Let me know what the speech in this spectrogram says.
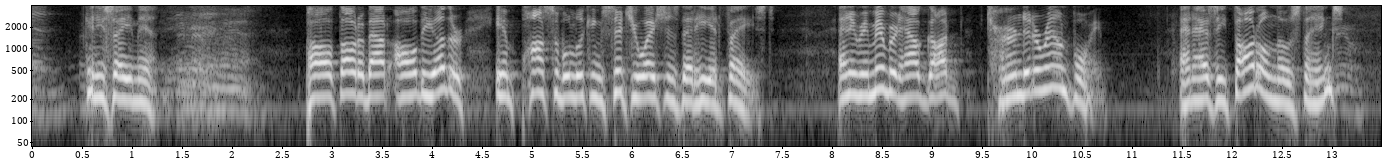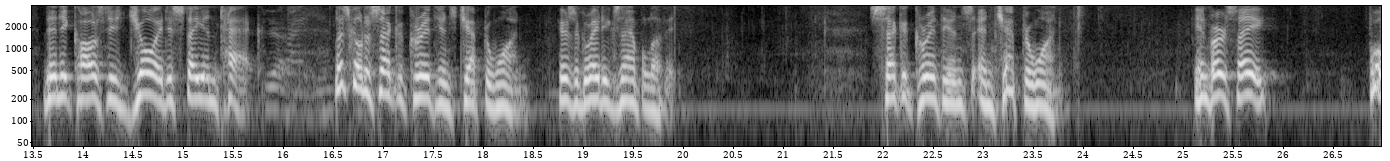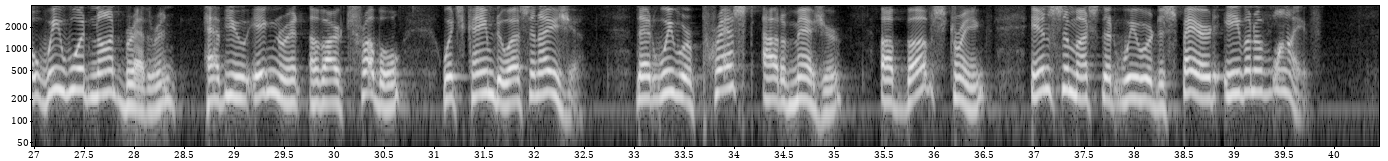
Can you say amen? amen? Paul thought about all the other impossible looking situations that he had faced. And he remembered how God turned it around for him. And as he thought on those things, then it caused his joy to stay intact. Yes. Let's go to 2 Corinthians chapter 1. Here's a great example of it. 2 Corinthians and chapter 1. In verse 8, For we would not, brethren, have you ignorant of our trouble which came to us in Asia, that we were pressed out of measure, above strength, insomuch that we were despaired even of life.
